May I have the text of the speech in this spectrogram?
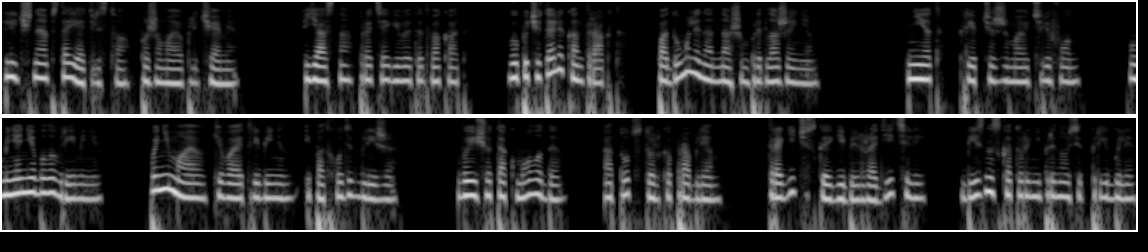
«Личное обстоятельство», — пожимаю плечами. «Ясно», — протягивает адвокат. «Вы почитали контракт? Подумали над нашим предложением? Нет, крепче сжимаю телефон. У меня не было времени. Понимаю, кивает Рябинин и подходит ближе. Вы еще так молоды, а тут столько проблем. Трагическая гибель родителей, бизнес, который не приносит прибыли.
